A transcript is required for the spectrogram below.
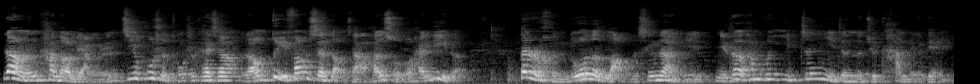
让人看到两个人几乎是同时开枪，然后对方先倒下了，韩索罗还立着。但是很多的老的星战迷，你知道他们会一帧一帧的去看这个电影，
